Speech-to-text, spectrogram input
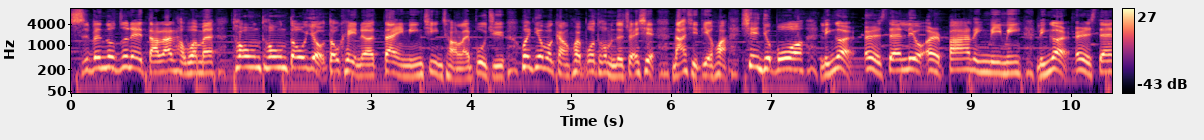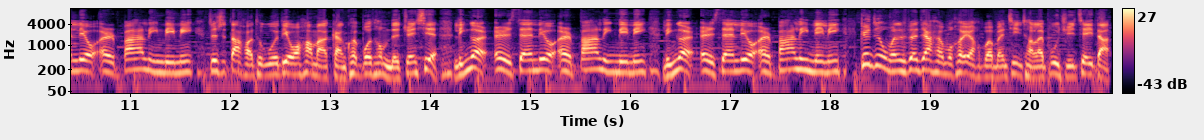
十分钟之内打来的好朋友们，通通都有，都可以呢带您进场来布局。欢迎听我赶快拨通我们的专线，拿起电话现在就拨哦，零二二三六二八零零零零二二三六二八零零零，这是大华投顾的电话号码，赶快拨通我们的专线零二二三六二八零零零零二二三六二八零零零，跟着我们的专家还有我们会员好朋友们进场来布局这一档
